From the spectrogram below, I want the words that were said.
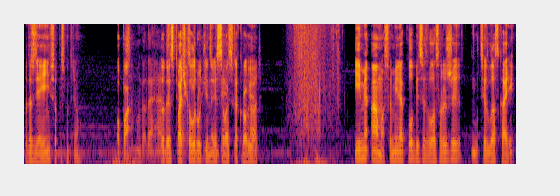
Подожди, а я не все посмотрел. Опа. Кто-то испачкал руки нарисовать это кровью. Имя Амос, фамилия Колби, цвет волос рыжий, цвет глаз карий.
